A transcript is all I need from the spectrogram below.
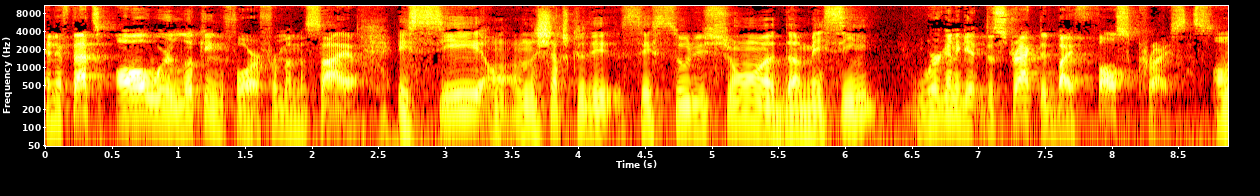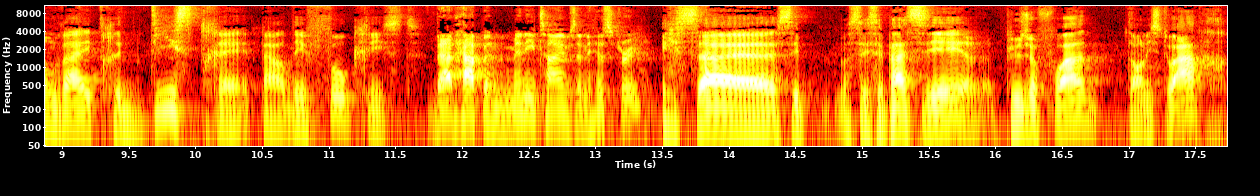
And if that's all we're looking for from a Messiah, Et si on, on ne cherche que des- ces solutions euh, d'un Messie, we're going to get distracted by false Christs. on va être distrait par des faux Christ. That happened many times in history, Et ça, euh, c'est passé plusieurs fois dans l'histoire.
